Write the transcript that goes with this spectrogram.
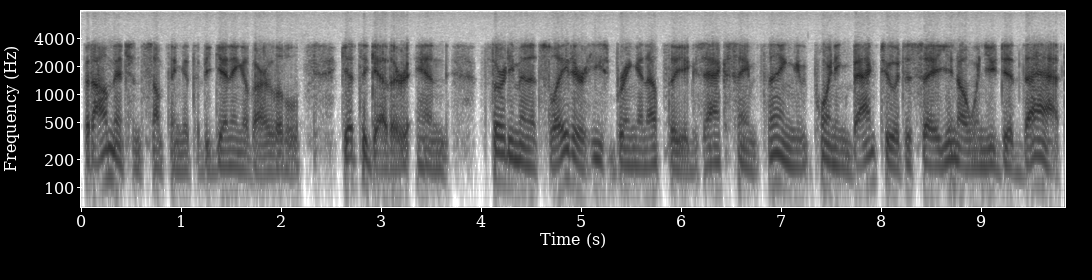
But I'll mention something at the beginning of our little get together, and 30 minutes later, he's bringing up the exact same thing, pointing back to it to say, you know, when you did that,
